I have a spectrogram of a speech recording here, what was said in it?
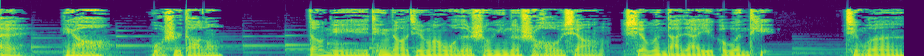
嘿，你好，我是大龙。当你听到今晚我的声音的时候，想先问大家一个问题，请问，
